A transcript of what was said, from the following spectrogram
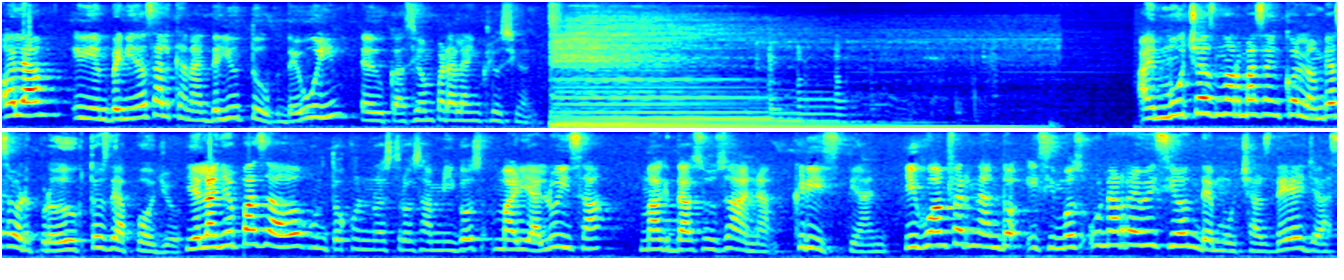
Hola y bienvenidos al canal de YouTube de WIM Educación para la Inclusión. Hay muchas normas en Colombia sobre productos de apoyo y el año pasado junto con nuestros amigos María Luisa, Magda Susana, Cristian y Juan Fernando hicimos una revisión de muchas de ellas.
